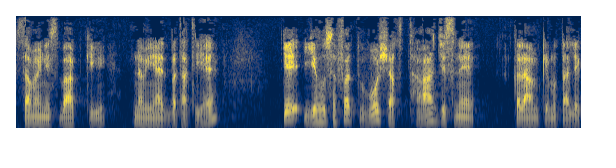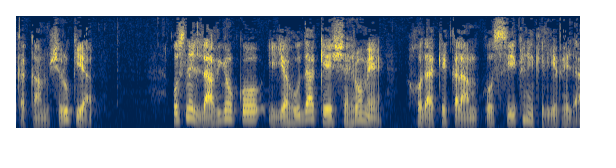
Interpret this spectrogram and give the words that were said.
سمعین اس باپ کی نوی بتاتی ہے کہ یہوسفت وہ شخص تھا جس نے کلام کے مطالعے کا کام شروع کیا۔ اس نے لاویوں کو یہودا کے شہروں میں خدا کے کلام کو سیکھنے کے لیے بھیجا۔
